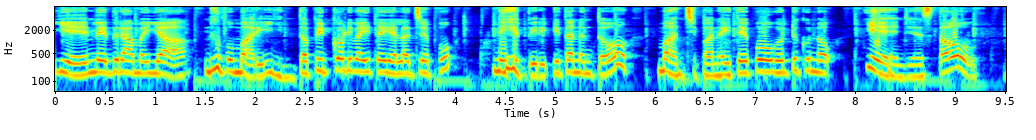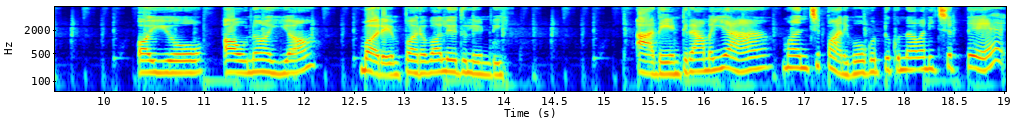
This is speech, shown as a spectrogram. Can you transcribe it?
ఏం లేదు రామయ్య నువ్వు మరి ఇంత పిరికోడివైతే ఎలా చెప్పు? నీ పిరికితనంతో మంచి పనైతే పోగొట్టుకున్నావు. ఏం చేస్తావు? అయ్యో అవునా అయ్యా? మరేం పర్వాలేదులేండి. అదేంటి రామయ్య? మంచి పని పోగొట్టుకున్నావని చెప్తే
